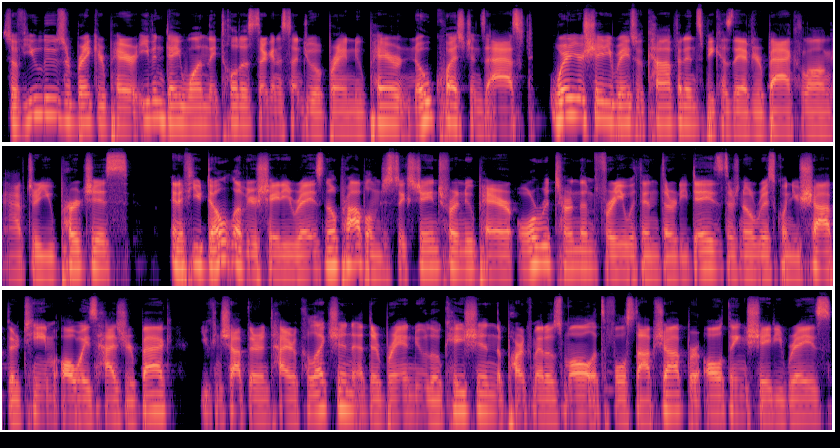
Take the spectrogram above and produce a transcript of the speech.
So if you lose or break your pair, even day one, they told us they're going to send you a brand new pair, no questions asked. Wear your Shady Rays with confidence because they have your back long after you purchase. And if you don't love your Shady Rays, no problem. Just exchange for a new pair or return them free within 30 days. There's no risk when you shop. Their team always has your back. You can shop their entire collection at their brand new location, the Park Meadows Mall. It's a full stop shop for all things Shady Rays.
